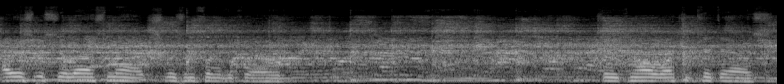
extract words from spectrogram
I just wish the last match was in front of the crowd. So we can all watch you kick ass.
